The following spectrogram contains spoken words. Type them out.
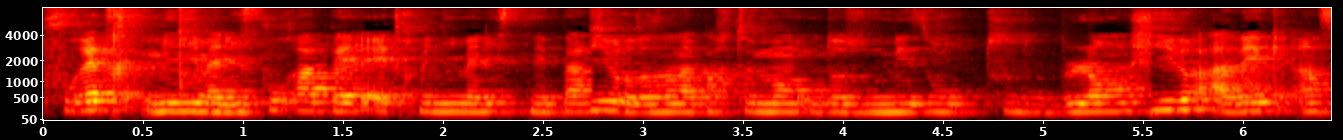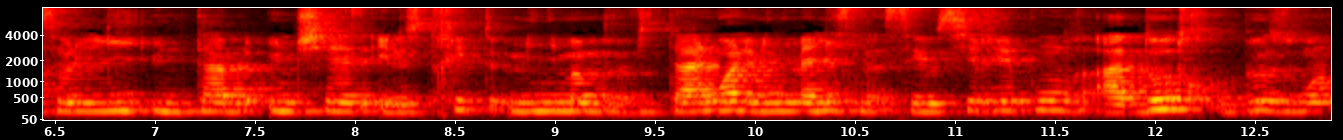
pour être minimaliste. Pour rappel, être minimaliste n'est pas vivre dans un appartement ou dans une maison toute blanche, vivre avec un seul lit, une table, une chaise et le strict minimum vital. Moi, le minimalisme, c'est aussi répondre à d'autres besoins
